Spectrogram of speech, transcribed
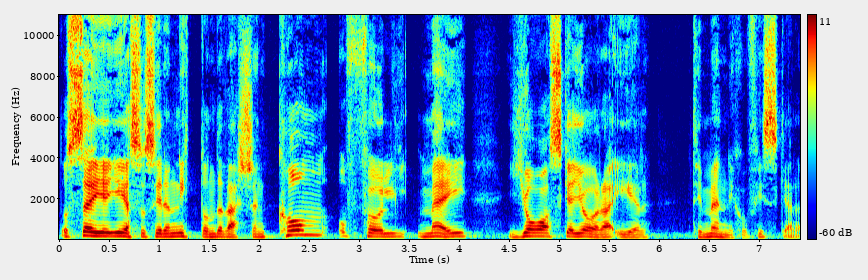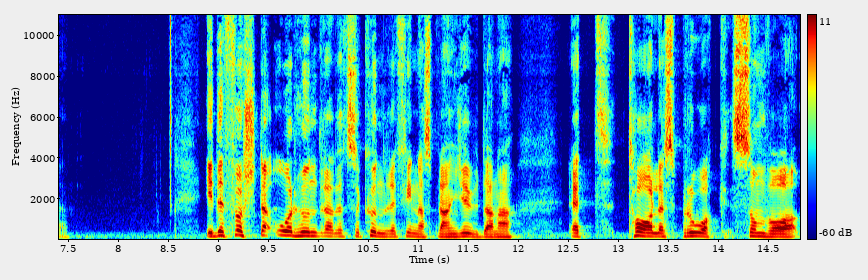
Då säger Jesus i den 19 versen Kom och följ mig, jag ska göra er till människofiskare. I det första århundradet så kunde det finnas bland judarna ett talespråk som var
